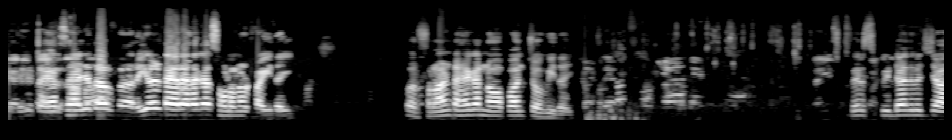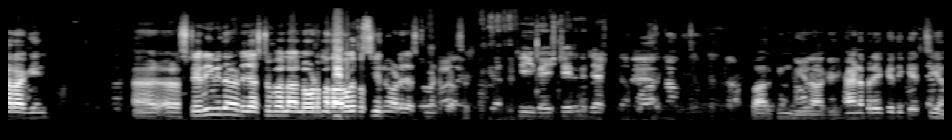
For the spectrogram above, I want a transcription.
ਜਿਹੜੇ ਟਾਇਰ ਸਾਈਜ਼ ਇਹਦਾ ਰੀਅਲ ਟਾਇਰ ਹੈਗਾ 16 ਨਾਲ 28 ਦਾ ਜੀ। ਔਰ ਫਰੰਟ ਹੈਗਾ 9.24 ਦਾ ਜੀ। ਫਿਰ ਸਪੀਡਾਂ ਦੇ ਵਿੱਚ ਚਾਰ ਆ ਜੀ। ਸਟੀਅਰਿੰਗ ਵੀ ਦਾ ਐਡਜਸਟੇਬਲ ਆ ਲੋਡ ਮੁਤਾਬਕ ਤੁਸੀਂ ਇਹਨੂੰ ਐਡਜਸਟਮੈਂਟ ਕਰ ਸਕਦੇ ਹੋ। ਠੀਕ ਹੈ ਜੀ ਸਟੀਅਰਿੰਗ ਐਡਜਸਟ ਪਾਰਕਿੰਗ ਗੀਅਰ ਆ ਗਈ ਹੈਂਡ ਬ੍ਰੇਕ ਇਹਦੀ ਗੇਅਰ 'ਚ ਹੈ।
